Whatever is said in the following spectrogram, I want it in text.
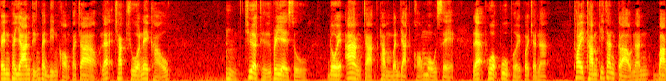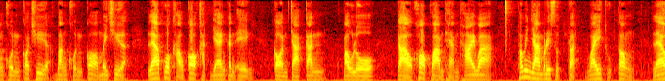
เป็นพยานถึงแผ่นดินของพระเจ้า และชักชวนให้เขา เชื่อถือพระเยซู โดยอ้างจากธรรมบัญญัติของโมเสสและพวกผู้เผยพระชนะ ถ้อยคำที่ท่านกล่าวนั้น บางคนก็เชื่อ บางคนก็ไม่เชื่อ แล้วพวกเขาก็ขัดแย้งกันเอง ก่อนจากกันเปาโล กล่าวข้อความแถมท้ายว่า พระวิญญาณบริสุทธิ์ตรัสไว้ถูกต้อง แล้ว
